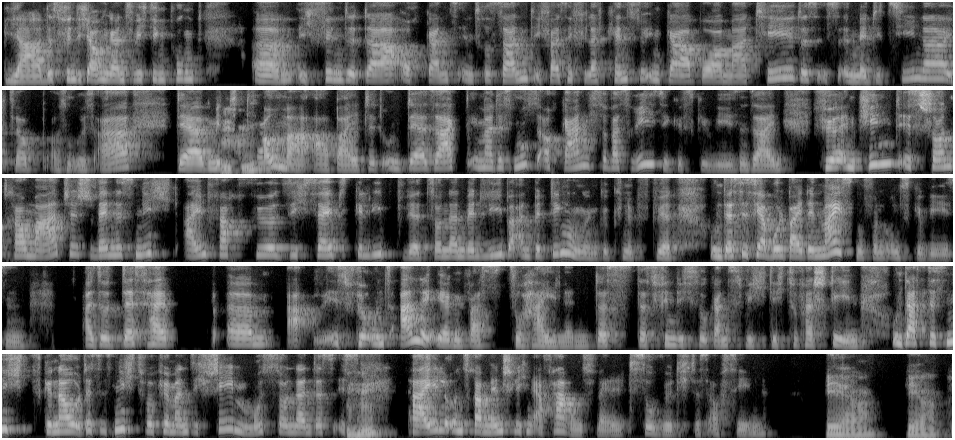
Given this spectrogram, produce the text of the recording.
Ja, das finde ich auch einen ganz wichtigen Punkt. Ähm, ich finde da auch ganz interessant, ich weiß nicht, vielleicht kennst du ihn, Gabor Mate, das ist ein Mediziner, ich glaube aus den USA, der mit mhm. Trauma arbeitet und der sagt immer, das muss auch gar nicht so was Riesiges gewesen sein. Für ein Kind ist schon traumatisch, wenn es nicht einfach für sich selbst geliebt wird, sondern wenn Liebe an Bedingungen geknüpft wird. Und das ist ja wohl bei den meisten von uns gewesen. Also deshalb ähm, ist für uns alle irgendwas zu heilen. Das, das finde ich so ganz wichtig zu verstehen. Und dass das nichts, genau, das ist nichts, wofür man sich schämen muss, sondern das ist mhm. Teil unserer menschlichen Erfahrungswelt. So würde ich das auch sehen. Ja, ja.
